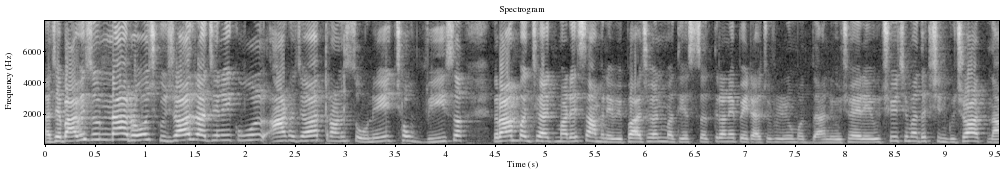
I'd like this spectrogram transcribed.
આજે બાવીસ જૂનના રોજ ગુજરાત રાજ્યની કુલ આઠ હજાર ત્રણસો ને છવ્વીસ ગ્રામ પંચાયત માટે સામાન્ય વિભાજન મધ્ય સત્ર અને પેટા ચૂંટણીનું મતદાન યોજાઈ રહ્યું છે, જેમાં દક્ષિણ ગુજરાતના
